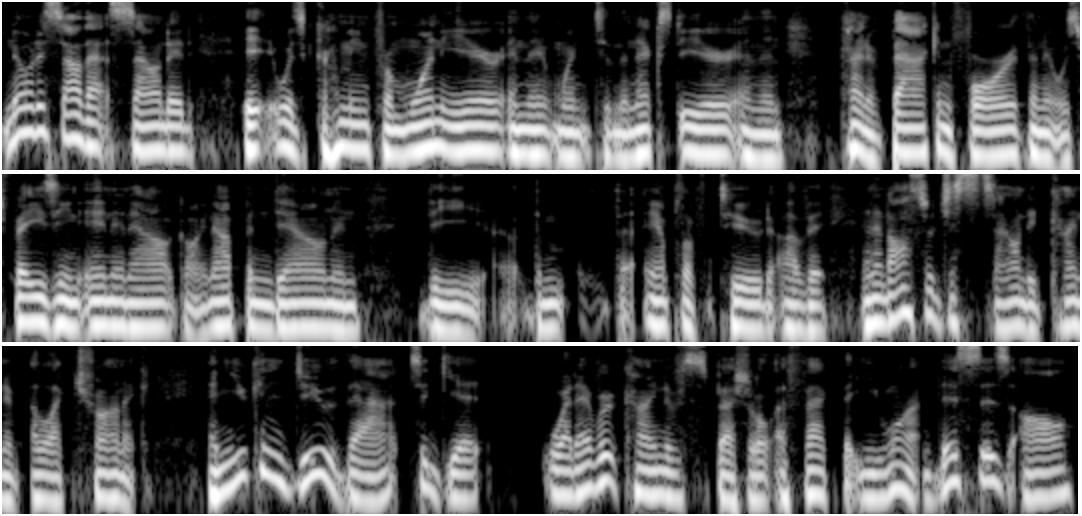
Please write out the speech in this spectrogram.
Notice how that sounded. It was coming from one ear and then it went to the next ear and then kind of back and forth and it was phasing in and out, going up and down and the the the amplitude of it and it also just sounded kind of electronic. And you can do that to get whatever kind of special effect that you want. This is all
